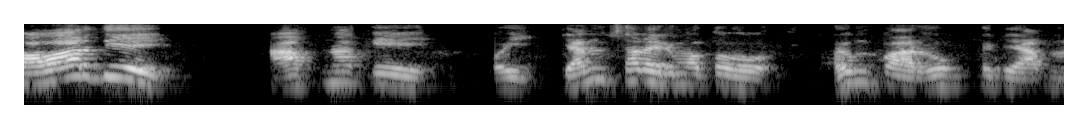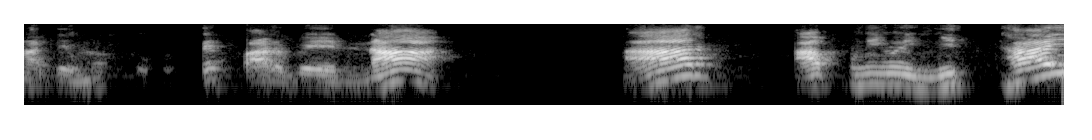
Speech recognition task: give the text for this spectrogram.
পাওয়ার দিয়ে আপনাকে ওই ক্যান্সারের মতো ভয়ঙ্কর রোগ থেকে আপনাকে মুক্ত করতে পারবে না। আর আপনি ওই মিথ্যাই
